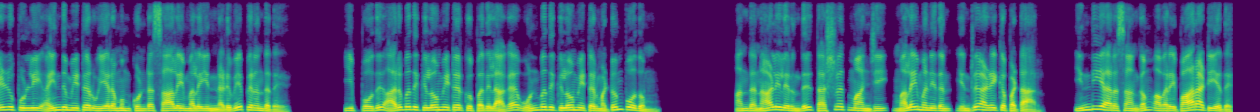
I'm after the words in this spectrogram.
ஏழு புள்ளி ஐந்து மீட்டர் உயரமும் கொண்ட சாலை மலையின் நடுவே பிறந்தது. இப்போது அறுபது கிலோமீட்டருக்கு பதிலாக ஒன்பது கிலோமீட்டர் மட்டும் போதும். அந்த நாளிலிருந்து தஷ்ரத் மாஞ்சி மலைமனிதன் என்று அழைக்கப்பட்டார். இந்திய அரசாங்கம் அவரை பாராட்டியது.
